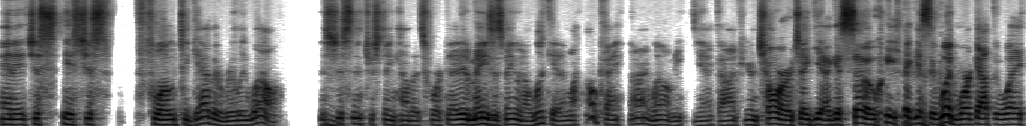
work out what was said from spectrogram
and it just it's just flowed together really well it's hmm. just interesting how that's worked out. It amazes me when I look at it. I'm like, okay, all right, well, I mean, yeah, God, if you're in charge, I, yeah, I guess so. I guess it would work out the way,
